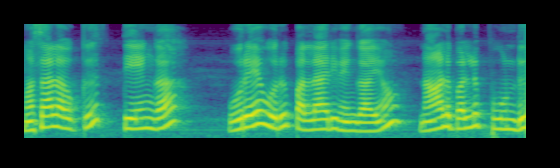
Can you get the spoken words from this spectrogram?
மசாலாவுக்கு தேங்காய் ஒரே ஒரு பல்லாரி வெங்காயம் நாலு பல் பூண்டு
